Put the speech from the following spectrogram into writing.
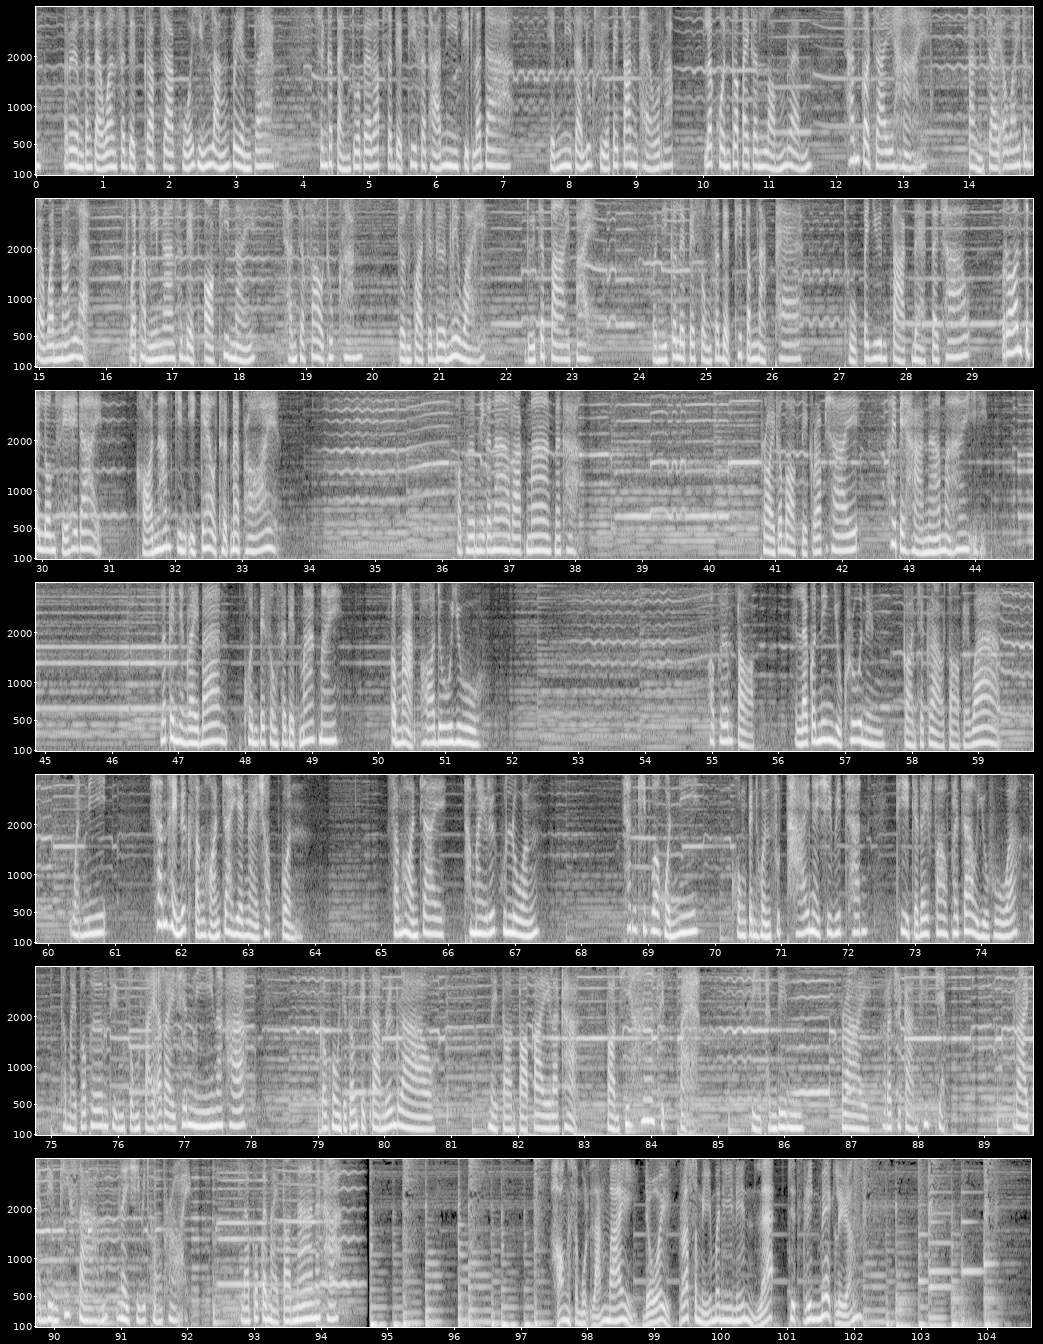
เริ่มตั้งแต่วันเสด็จกลับจากหัวหินหลังเปลี่ยนแปลง ฉันก็แต่งตัวไปรับเสด็จที่สถานีจิตรดา เห็นมีแต่ลูกเสือไปตั้งแถวรับ และคนก็ไปกันหลอมแหลม ฉันก็ใจหายตั้งใจเอาไว้ตั้งแต่วันนั้นแหละ ว่าถ้ามีงานเสด็จออกที่ไหน ฉันจะเฝ้าทุกครั้ง จนกว่าจะเดินไม่ไหว หรือจะตายไป วันนี้ก็เลยไปส่งเสด็จที่ตำหนักแพรถูกไปยืนตากแดดแต่เช้า ร้อนจะเป็นลมเสียให้ได้ ขอน้ำกินอีกแก้วเถิดแม่พร้อย พอเพิ่มนี่ก็น่ารักมากนะคะพลอยก็บอกเด็กรับใช้ให้ไปหาน้ำมาให้อีก แล้วเป็นอย่างไรบ้าง คนไปส่งเสด็จมากไหม ก็มากพอดูอยู่ พอเพิ่มตอบ แล้วก็นิ่งอยู่ครู่หนึ่งก่อนจะกล่าวต่อไปว่า วันนี้ฉันให้นึกสังหรณ์ใจยังไงชอบกล สังหรณ์ใจทำไมหรือคุณหลวง ฉันคิดว่าหนนี้ คงเป็นหนสุดท้ายในชีวิตฉัน ที่จะได้เฝ้าพระเจ้าอยู่หัว ทำไมพ่อเพิ่มถึงสงสัยอะไรเช่นนี้นะคะ ก็คงจะต้องติดตามเรื่องราว ในตอนต่อไปละค่ะ ตอนที่ 58 สี่แผ่นดิน ปลายรัชกาลที่ 7 ปลายแผ่นดินที่ 3 ในชีวิตของพลอย แล้วพบกันใหม่ตอนหน้านะคะ ห้องสมุดหลังไม้โดยรัสมีมณีนินและจิตรินเมฆเหลือง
